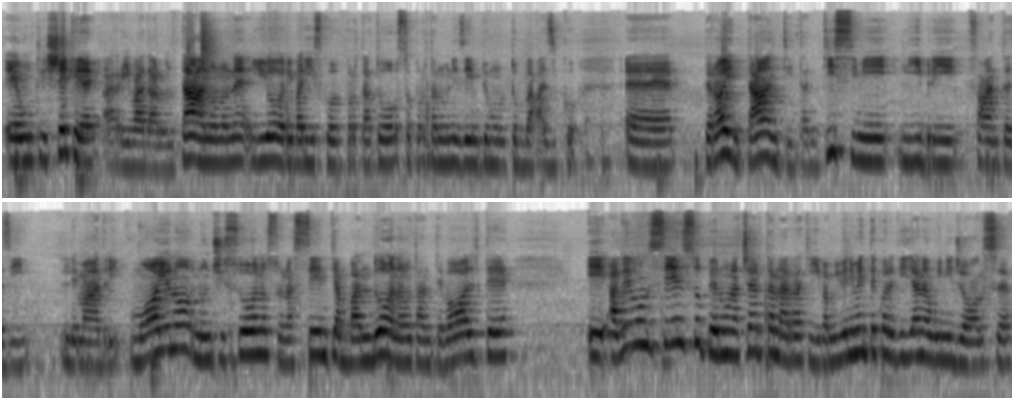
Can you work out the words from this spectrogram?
è un cliché che arriva da lontano, è, io ribadisco, portato, sto portando un esempio molto basico, eh, però in tanti, tantissimi libri fantasy le madri muoiono, non ci sono, sono assenti, abbandonano tante volte e aveva un senso per una certa narrativa. Mi viene in mente quella di Diana Winnie Jones,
